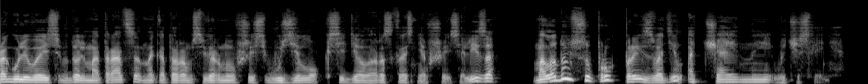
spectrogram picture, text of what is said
Прогуливаясь вдоль матраца, на котором, свернувшись в узелок, сидела раскрасневшаяся Лиза, молодой супруг производил отчаянные вычисления.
